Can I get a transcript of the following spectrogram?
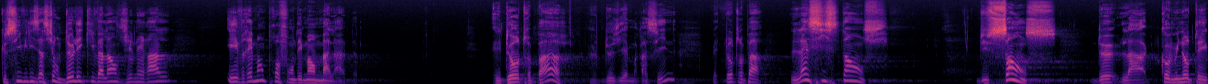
que civilisation de l'équivalence générale, est vraiment profondément malade. Et d'autre part, deuxième racine, d'autre part, l'insistance du sens de la communauté,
